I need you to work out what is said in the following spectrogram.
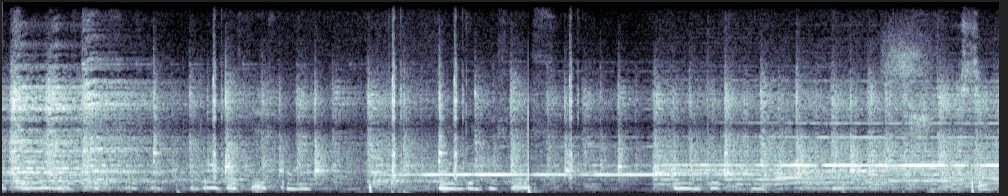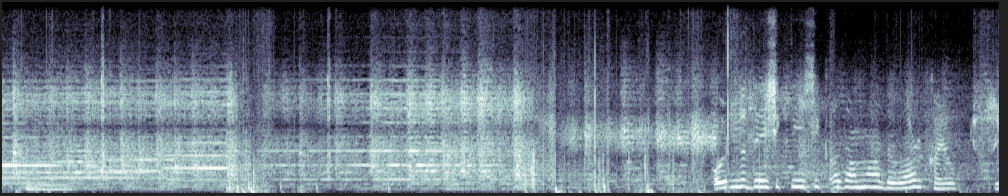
Uçağın hafif. Bu da hafif. Order hafif. Order hafif. Oyunda değişik değişik adamlar da var. Kale okçusu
